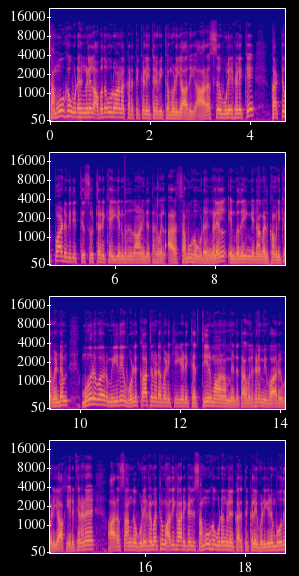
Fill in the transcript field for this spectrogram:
சமூக ஊடகங்களில் அவதூறான கருத்துக்களை தெரிவிக்க முடியாது. அரசு ஊழியர்களுக்கு கட்டுப்பாடு விதித்து சுற்றறிக்கை என்பதுதான் இந்த தகவல். சமூக ஊடகங்களில் என்பதை இங்கே நாங்கள் கவனிக்க வேண்டும். மூருவர் மீது ஒழுக்காற்று நடவடிக்கை எடுக்க தீர்மானம் என்ற தகவல்களும் இவ்வாறு வெளியாக இருக்கின்றன. அரசாங்க ஊழியர்கள் மற்றும் அதிகாரிகள் சமூக ஊடகங்களில் கருத்துக்களை வெளியிடும் போது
